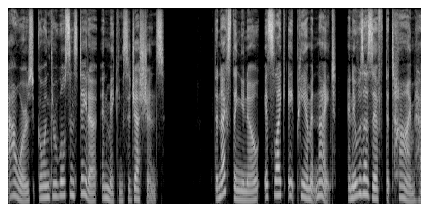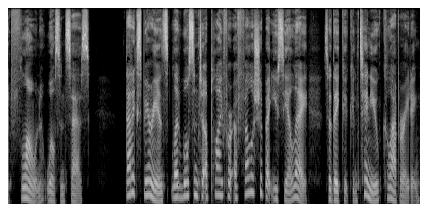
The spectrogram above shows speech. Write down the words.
hours going through Wilson's data and making suggestions. The next thing you know, it's like 8 p.m. at night, and it was as if the time had flown, Wilson says. That experience led Wilson to apply for a fellowship at UCLA so they could continue collaborating.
